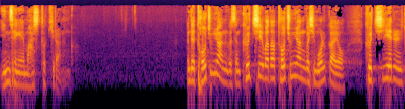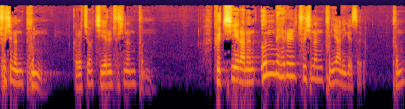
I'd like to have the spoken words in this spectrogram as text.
인생의 마스터 키라는 거. 근데 더 중요한 것은 그 지혜보다 더 중요한 것이 뭘까요? 그 지혜를 주시는 분. 그렇죠? 지혜를 주시는 분. 그 지혜라는 은혜를 주시는 분이 아니겠어요? 분?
